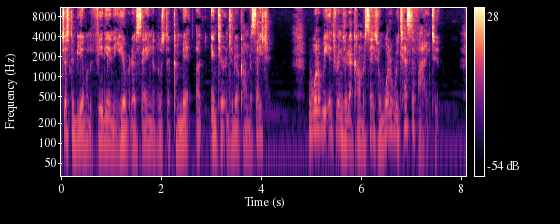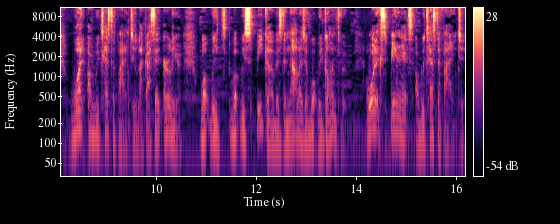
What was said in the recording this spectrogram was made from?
just to be able to fit in and hear what they're saying and just to commit, uh, enter into their conversation. But what are we entering into that conversation? What are we testifying to? What are we testifying to? Like I said earlier, what we, what we speak of is the knowledge of what we're going through. What experience are we testifying to?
